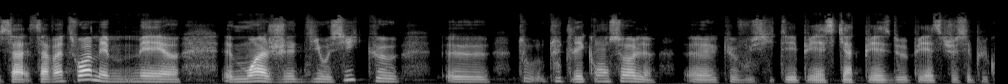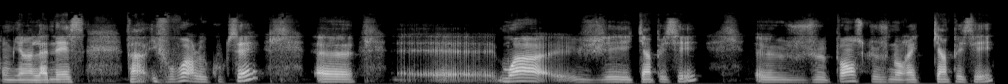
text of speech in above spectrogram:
ça, va de soi, mais, moi je dis aussi que toutes les consoles que vous citez, PS4, PS2, PS, je sais plus combien, la NES. Enfin, il faut voir le coût que c'est. Euh, euh, moi, j'ai qu'un PC. Euh, je pense que je n'aurai qu'un PC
